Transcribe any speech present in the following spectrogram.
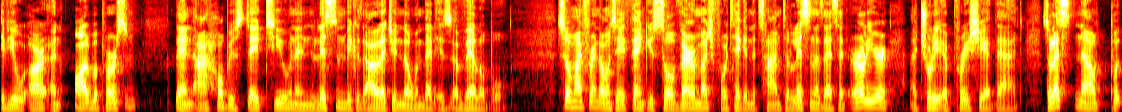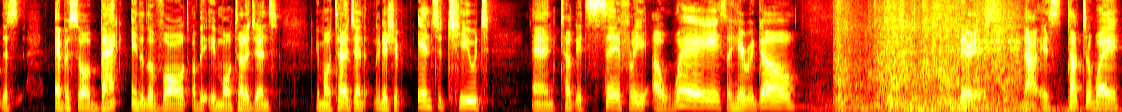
if you are an audible person then i hope you stay tuned and listen because i'll let you know when that is available so my friend i want to say thank you so very much for taking the time to listen as i said earlier i truly appreciate that so let's now put this episode back into the vault of the Intelligence, Intelligent Leadership Institute and tuck it safely away. So here we go. There it is. Now it's tucked away.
